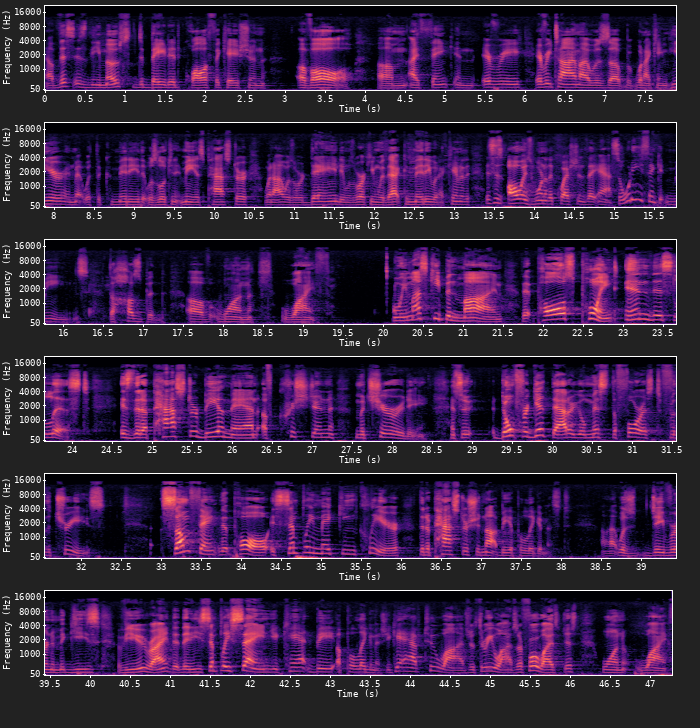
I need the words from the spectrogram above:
Now, this is the most debated qualification of all. Um, I think in every every time I was uh, when I came here and met with the committee that was looking at me as pastor, when I was ordained and was working with that committee, when I came to the, this is always one of the questions they ask. So, what do you think it means, the husband of one wife? We must keep in mind that Paul's point in this list is that a pastor be a man of Christian maturity, and so don't forget that, or you'll miss the forest for the trees. Some think that Paul is simply making clear that a pastor should not be a polygamist. Uh, that was J. Vernon McGee's view, right? That, that, he's simply saying you can't be a polygamist. You can't have two wives or three wives or four wives, just one wife.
